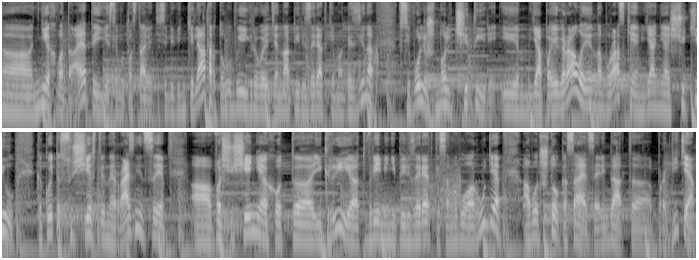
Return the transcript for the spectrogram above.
Э, не хватает, и если вы поставите себе вентилятор, то вы выигрываете на перезарядке магазина всего лишь 0.4. И я поиграл, и на Бураске я не ощутил какой-то существенной разницы а, в ощущениях от а, игры и от времени перезарядки самого орудия. А вот что касается, ребят, а, пробития,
